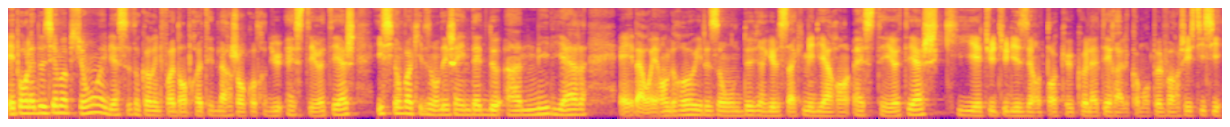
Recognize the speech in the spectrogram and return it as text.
Et pour la deuxième option, eh bien, c'est encore une fois d'emprunter de l'argent contre du STETH. Ici, on voit qu'ils ont déjà une dette de 1 milliard. Et bah ouais, en gros, ils ont 2,5 milliards en STETH qui est utilisé en tant que collatéral, comme on peut le voir juste ici.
